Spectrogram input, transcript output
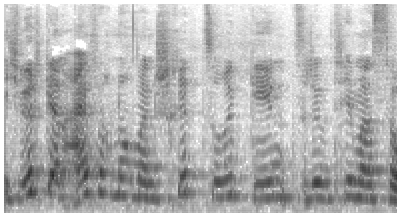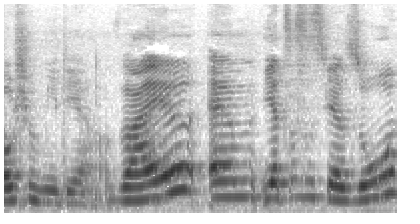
ich würde gerne einfach noch mal einen Schritt zurückgehen zu dem Thema Social Media, weil ähm, jetzt ist es ja so,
